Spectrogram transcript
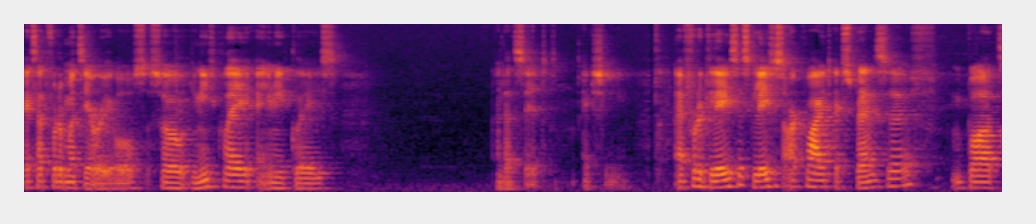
except for the materials. So you need clay and you need glaze and that's it actually. And for the glazes, glazes are quite expensive, but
